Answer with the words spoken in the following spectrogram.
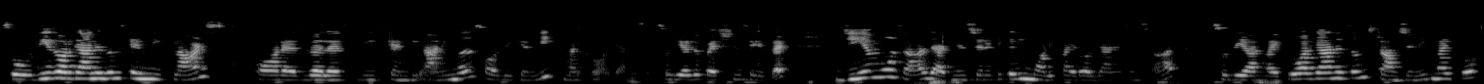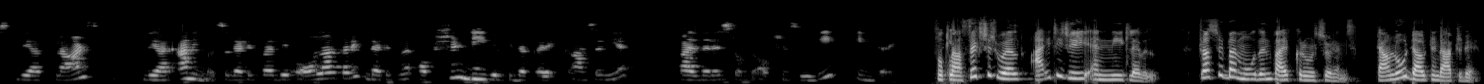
So these organisms can be plants, or as well as these can be animals or they can be microorganisms. So here the question says that GMOs are that means genetically modified organisms are. So they are microorganisms, transgenic microbes, they are plants, they are animals. So that is why they all are correct. That is why option D will be the correct answer here while the rest of the options will be incorrect. For class 6 to 12, IIT JEE and NEET level. Trusted by more than 5 crore students. Download Doubtnut app today.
